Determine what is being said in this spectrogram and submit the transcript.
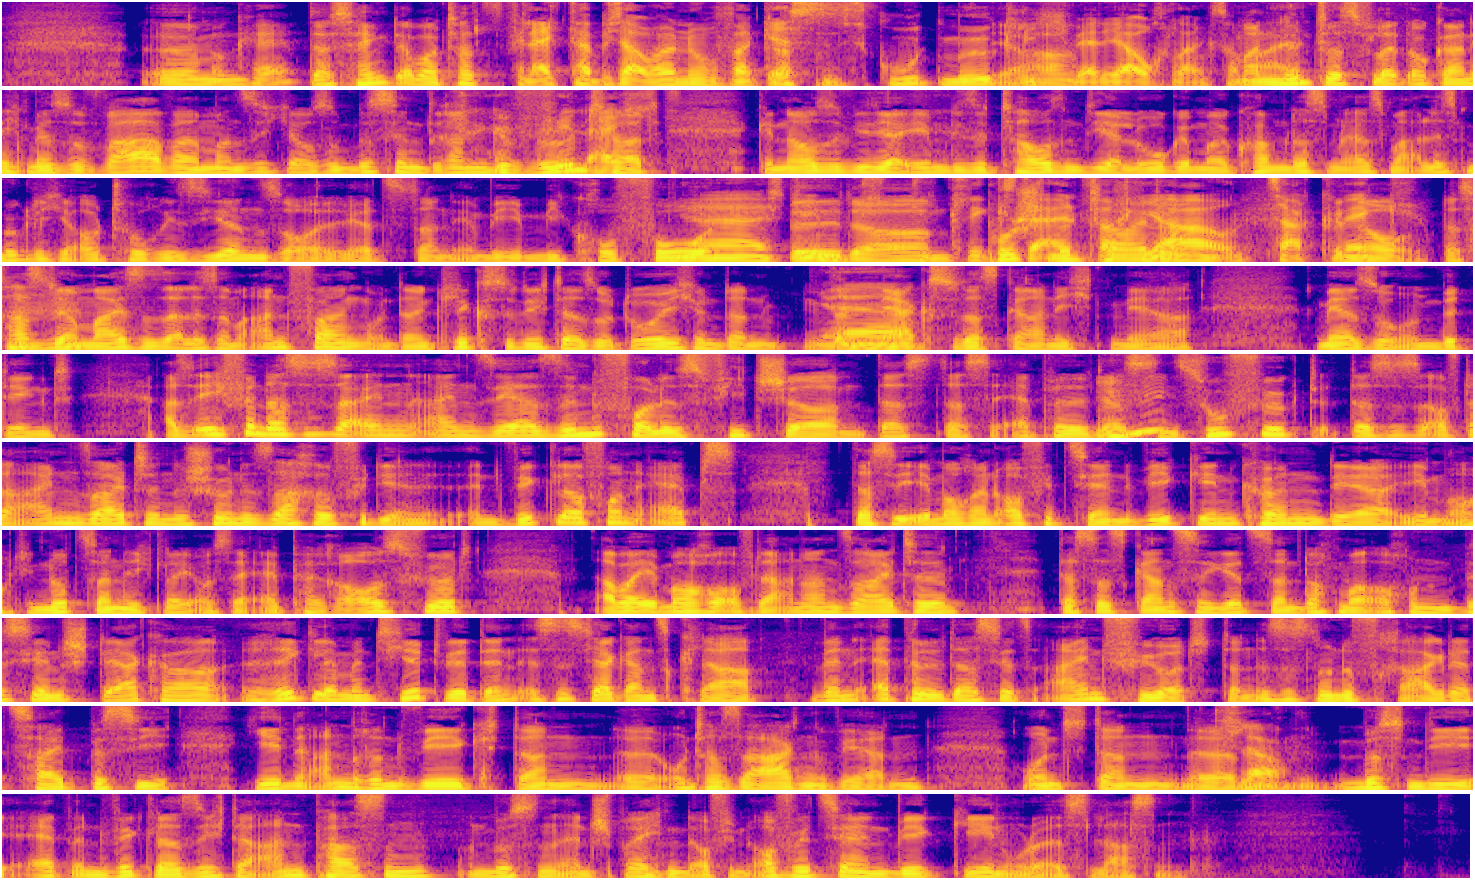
ähm, okay. Das hängt aber tatsächlich. Vielleicht habe ich es aber nur vergessen. Das, ist gut möglich. Ja, werde ja auch langsam. Man alt. nimmt das vielleicht auch gar nicht mehr so wahr, weil man sich auch so ein bisschen dran gewöhnt hat. Genauso wie ja eben diese tausend Dialoge mal kommen, dass man erstmal alles Mögliche autorisieren soll. Jetzt dann irgendwie Mikrofon, ja, Bilder, Push-Mitteilung. Ja und zack, genau. Weg. Das hast mhm. du ja mhm. meistens alles am Anfang und dann klickst du dich da so durch und dann, ja. dann merkst du das gar nicht mehr, mehr so unbedingt. Also ich finde, das ist ein, ein sehr sinnvolles Feature, dass, dass Apple das mhm. hinzufügt. Das ist auf der einen Seite eine schöne Sache für die Entwickler von Apps, dass sie eben auch einen offiziellen Weg gehen können, der eben auch die Nutzer nicht gleich aus der App herausführt, aber eben auch auf der anderen Seite, dass das Ganze jetzt dann doch mal auch ein bisschen stärker reglementiert wird, denn es ist ja ganz klar, wenn Apple das jetzt einführt, dann ist es nur eine Frage der Zeit, bis sie jeden anderen Weg dann äh, untersagen werden und dann äh, müssen die App-Entwickler sich da anpassen und müssen entsprechend auf den offiziellen Weg gehen oder es lassen.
